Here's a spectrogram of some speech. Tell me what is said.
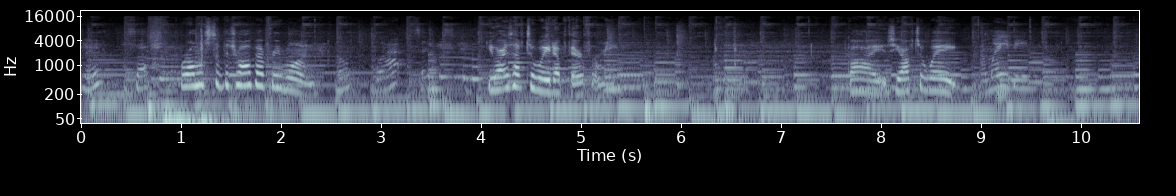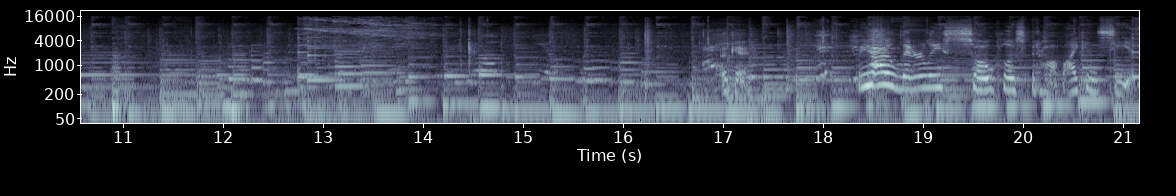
That it? Is that? We're almost to the top, everyone. No, what? Six. You guys have to wait up there for me. Guys, you have to wait. I'm waiting. Okay. We are literally so close to the top. I can see it.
